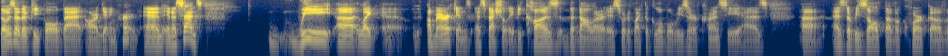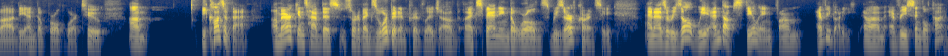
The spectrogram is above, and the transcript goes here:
Those are the people that are getting hurt. And in a sense, we uh, like uh, Americans, especially because the dollar is sort of like the global reserve currency as uh, as the result of a quirk of uh, the end of World War II. Um, because of that, Americans have this sort of exorbitant privilege of expanding the world's reserve currency, and as a result, we end up stealing from everybody um, every single time.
